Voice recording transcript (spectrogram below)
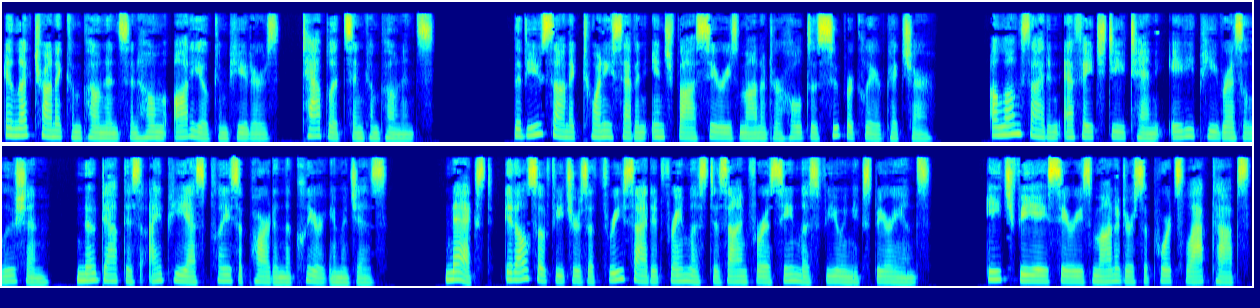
electronic components and home audio computers, tablets, and components. The ViewSonic 27 inch VA series monitor holds a super clear picture. Alongside an FHD 1080p resolution, no doubt this IPS plays a part in the clear images. Next, it also features a three sided frameless design for a seamless viewing experience. Each VA series monitor supports laptops,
